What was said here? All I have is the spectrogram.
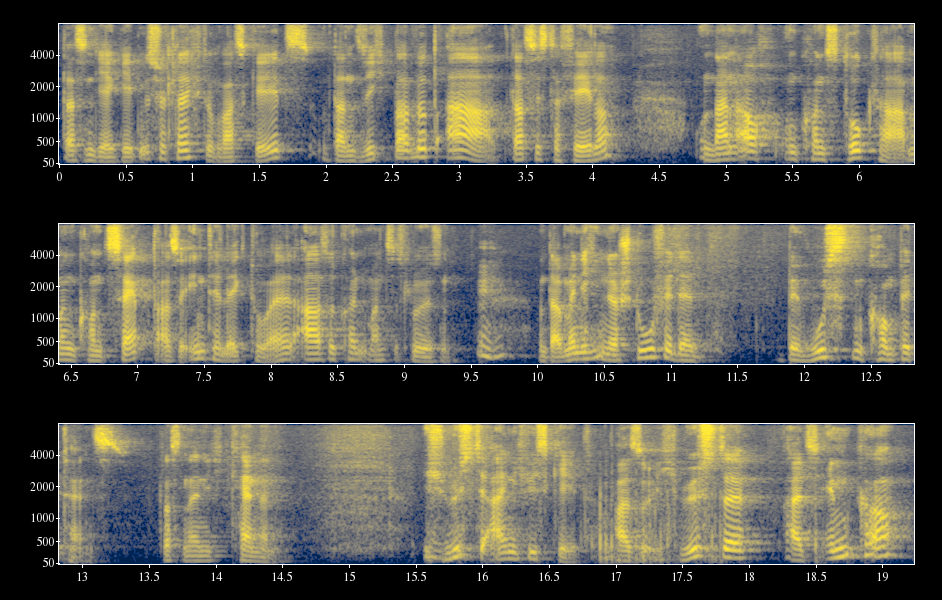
das sind die Ergebnisse schlecht, um was geht's, und dann sichtbar wird, ah, das ist der Fehler, und dann auch ein Konstrukt haben, ein Konzept, also intellektuell, ah, so könnte man es lösen. Mhm. Und da bin ich in der Stufe der bewussten Kompetenz, das nenne ich Kennen. Ich wüsste eigentlich, wie es geht. Also ich wüsste als Imker,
